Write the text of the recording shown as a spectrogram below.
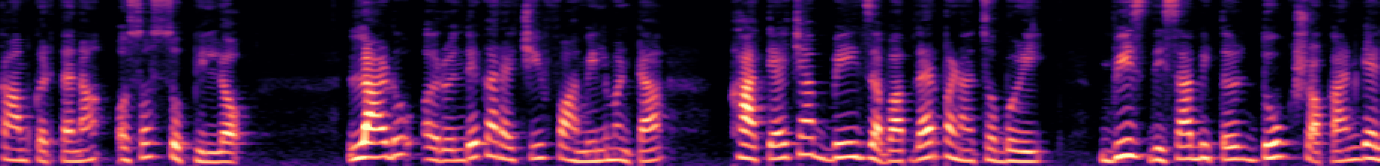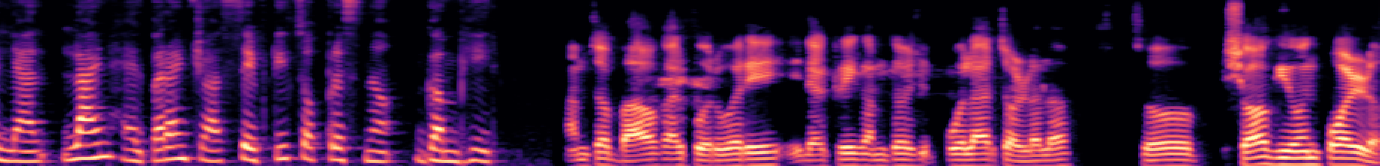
काम करतना असो सोंपिल्लो. लाडू अरुंदेकाराची फामील म्हणटा खात्याच्या बेजबाबदारपणाचो बळी वीस दिसां भितर दोग शॉकान गेल्ल्यान लायन हेल्परांच्या सेफ्टीचो प्रस्न गंभीर. आमचो भाव काल पर्वरी इलेक्ट्रीक आमचो पोलार चडलेलो. सो शॉक येवन पडलो.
